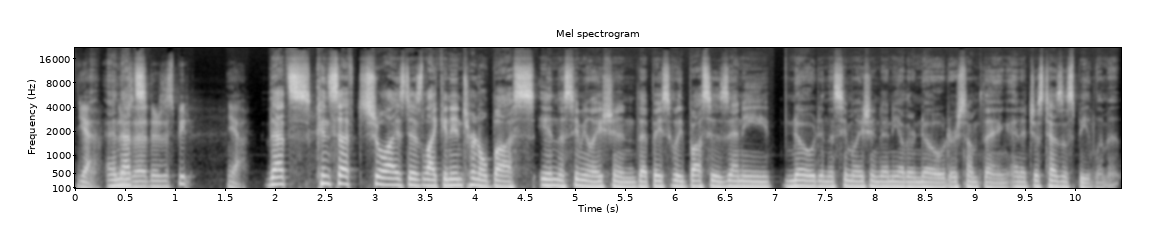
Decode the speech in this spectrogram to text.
Yeah, and there's that's- a, there's a speed. Yeah, that's conceptualized as like an internal bus in the simulation that basically buses any node in the simulation to any other node or something, and it just has a speed limit.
